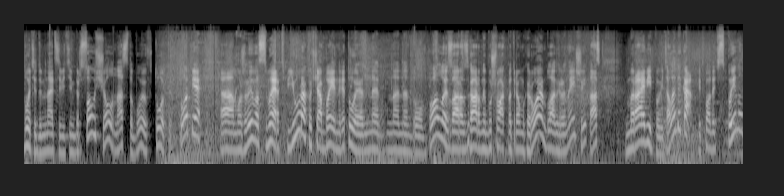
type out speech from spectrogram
боті домінація від Тімберсол, що у нас з тобою в топі? В топі, е, можливо, смерть П'юра, хоча Бейн рятує не, не, недовго, але зараз гарний бушвак по трьом героям, Blood Grenade і Таск Вмирає відповідь, але ДК підходить в спину,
